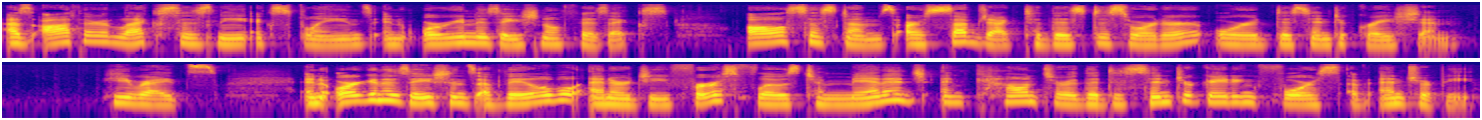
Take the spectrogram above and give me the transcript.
As author Lex Sisney explains in Organizational Physics, all systems are subject to this disorder or disintegration. He writes An organization's available energy first flows to manage and counter the disintegrating force of entropy.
